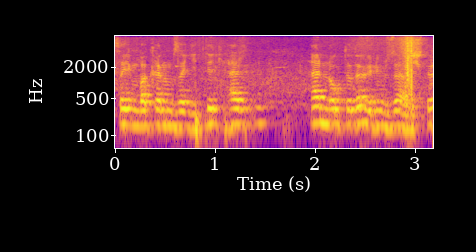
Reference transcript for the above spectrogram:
Sayın Bakanımıza gittik. Her her noktada önümüzü açtı.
